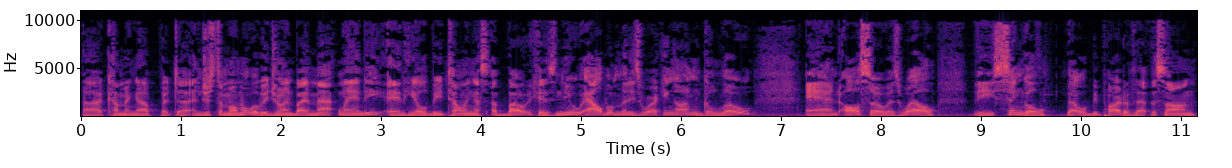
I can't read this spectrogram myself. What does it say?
uh, coming up. But uh, in just a moment, we'll be joined by Matt Lande, and he'll be telling us about his new album that he's working on, Glow, and also, as well, the single that will be part of that, the song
